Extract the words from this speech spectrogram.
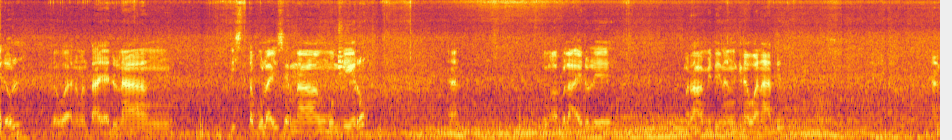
idol. Gawa naman tayo idol ng stabilizer ng Montero. Yan. Ito nga pala idol eh. Marami din ang ginawa natin. Yan.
